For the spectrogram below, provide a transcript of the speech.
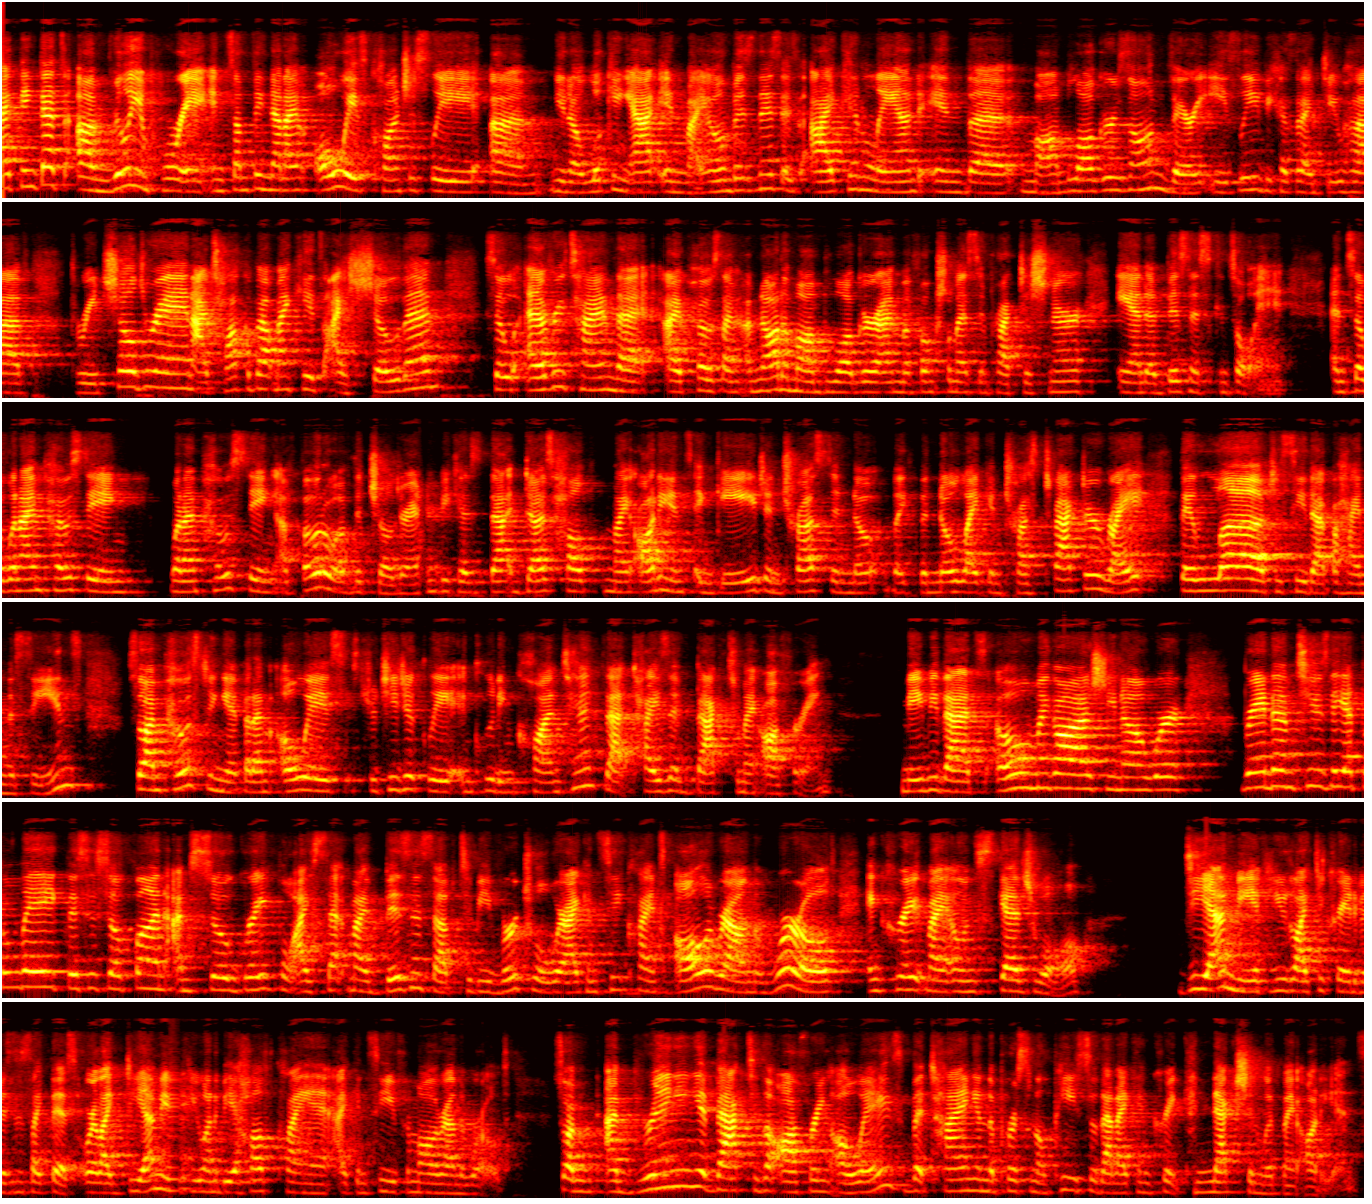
I think that's um, really important and something that I'm always consciously, um, you know, looking at in my own business is I can land in the mom blogger zone very easily because I do have three children. I talk about my kids, I show them. So every time that I post, I'm, I'm not a mom blogger, I'm a functional medicine practitioner and a business consultant. And so when I'm posting when I'm posting a photo of the children because that does help my audience engage and trust and know like the know like and trust factor, right? They love to see that behind the scenes. So I'm posting it, but I'm always strategically including content that ties it back to my offering. Maybe that's, oh my gosh, you know, we're random Tuesday at the lake. This is so fun. I'm so grateful. I set my business up to be virtual where I can see clients all around the world and create my own schedule DM me if you'd like to create a business like this, or like DM me if you want to be a health client. I can see you from all around the world. So I'm, I'm bringing it back to the offering always, but tying in the personal piece so that I can create connection with my audience.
